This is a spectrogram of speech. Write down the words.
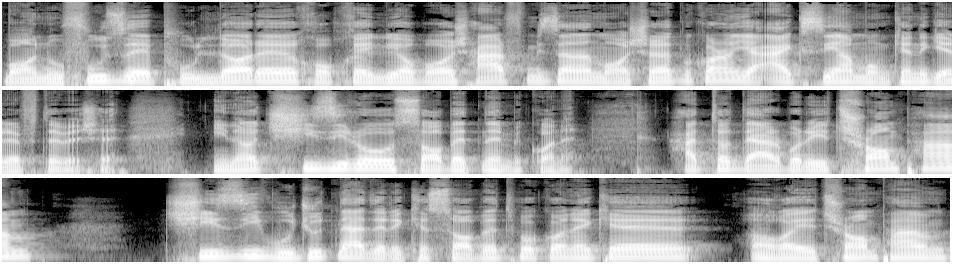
با نفوذ پول داره. خب خیلی ها باهاش حرف می‌زنن معاشرت می‌کنن. یا عکسی هم ممکنه گرفته بشه. اینا چیزی رو ثابت نمی‌کنه. حتی درباره ترامپ هم چیزی وجود نداره که ثابت بکنه که آقای ترامپ هم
